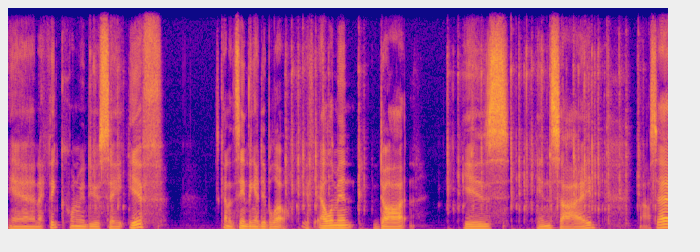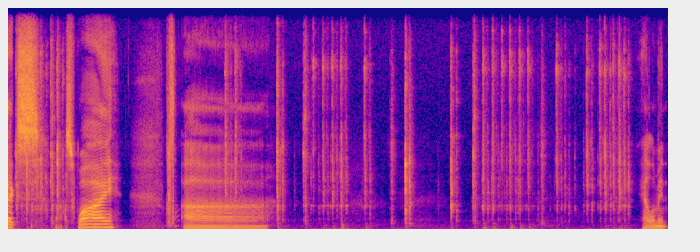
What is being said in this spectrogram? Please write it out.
And I think what I'm going to do is say if, it's kind of the same thing I did below. If element dot is inside mouse X, mouse Y, uh, element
